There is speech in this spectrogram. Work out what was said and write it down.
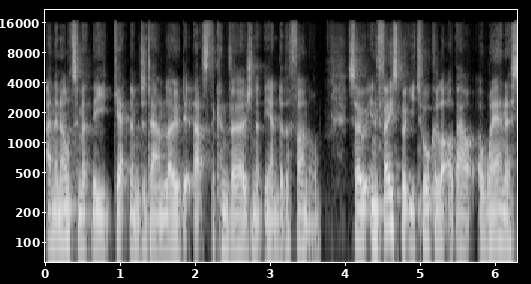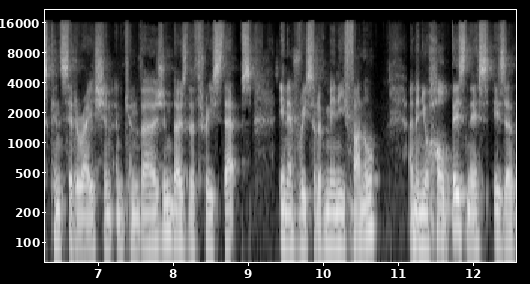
and then ultimately get them to download it. That's the conversion at the end of the funnel. So in Facebook, you talk a lot about awareness, consideration, and conversion. Those are the three steps in every sort of mini funnel and then your whole business is a,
